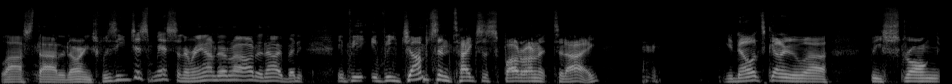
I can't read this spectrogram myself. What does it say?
last start at Orange. Was he just messing around? I don't know. I don't know. But if he if he jumps and takes a spot on it today, you know it's going to uh, be strong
